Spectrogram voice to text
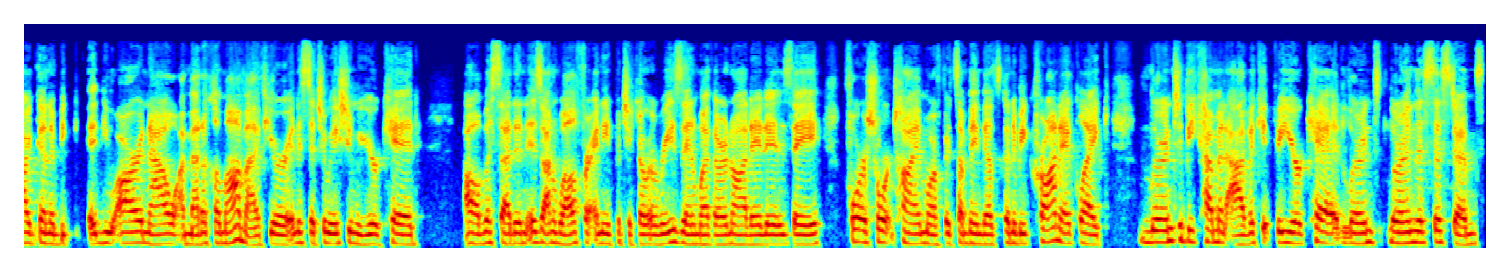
are going to be, you are now a medical mama, if you're in a situation where your kid all of a sudden is unwell for any particular reason, whether or not it is a for a short time or if it's something that's going to be chronic, like learn to become an advocate for your kid, learn learn the systems.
